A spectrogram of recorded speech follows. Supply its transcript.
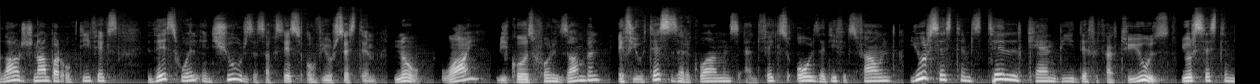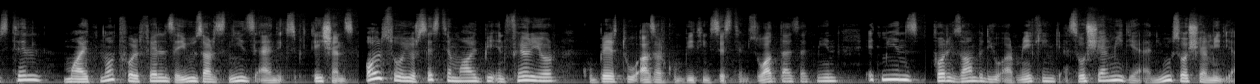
a large number of defects, this will ensure the success of your system. No. Why? Because for example, if you test the requirements and fix all the defects found, your system still can be difficult to use. Your system still might not fulfill the user's needs and expectations. Also, your system might be inferior compared to other competing systems. What does that mean? It means, for example, you are making a social media, a new social media.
